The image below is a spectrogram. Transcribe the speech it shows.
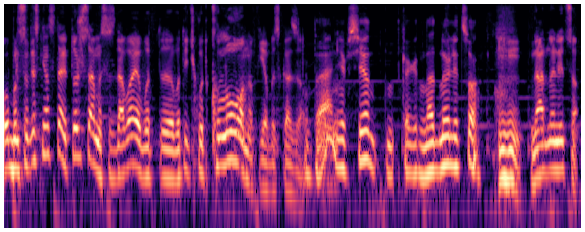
Мерседес не отставит то же самое, создавая вот, э, вот этих вот клонов, я бы сказал. Да, они все как на одно лицо. Мгм, на одно лицо.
